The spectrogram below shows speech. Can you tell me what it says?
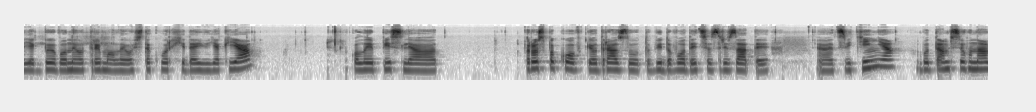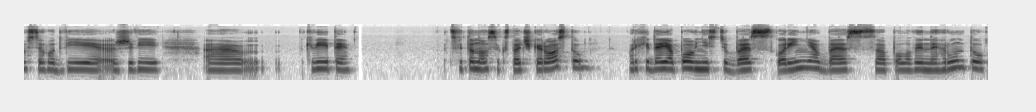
Якби вони отримали ось таку орхідею, як я, коли після розпаковки одразу тобі доводиться зрізати е, цвітіння, бо там всього-навсього дві живі е, квіти, цвітоносик з точки росту. Орхідея повністю без коріння, без половини ґрунту,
